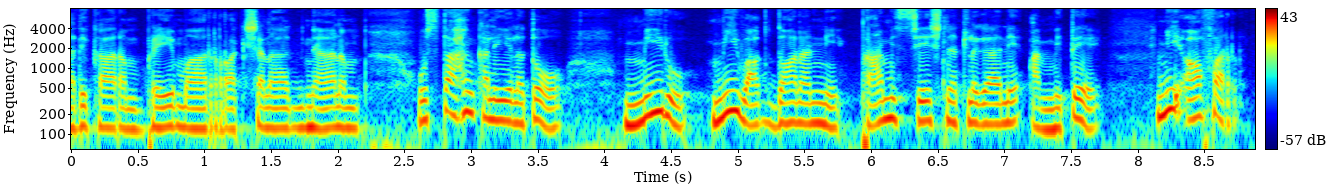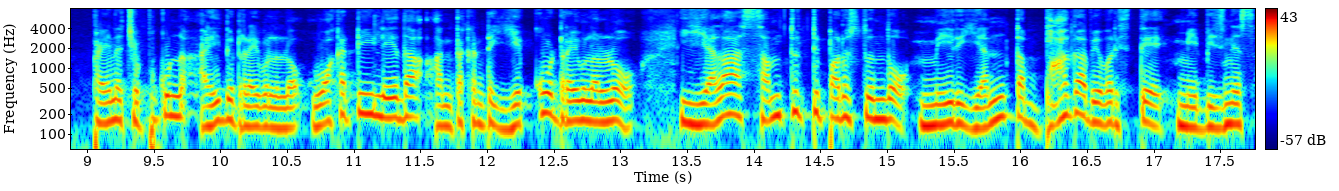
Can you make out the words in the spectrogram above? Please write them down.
అధికారం ప్రేమ రక్షణ జ్ఞానం ఉత్సాహం కలిగేలతో మీరు మీ వాగ్దానాన్ని ప్రామిస్ చేసినట్లుగానే అమ్మితే మీ ఆఫర్ పైన చెప్పుకున్న ఐదు డ్రైవ్లలో ఒకటి లేదా అంతకంటే ఎక్కువ డ్రైవ్లలో ఎలా సంతృప్తి పరుస్తుందో మీరు ఎంత బాగా వివరిస్తే మీ బిజినెస్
